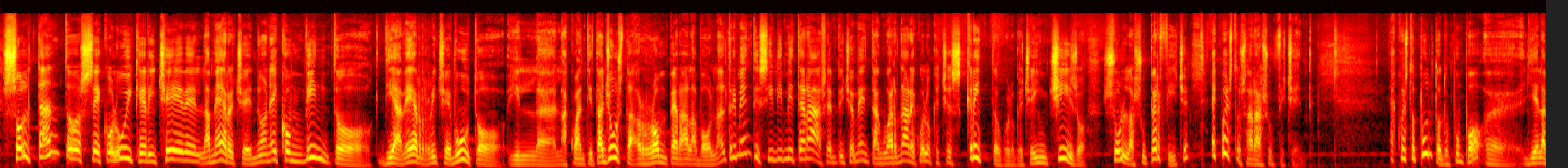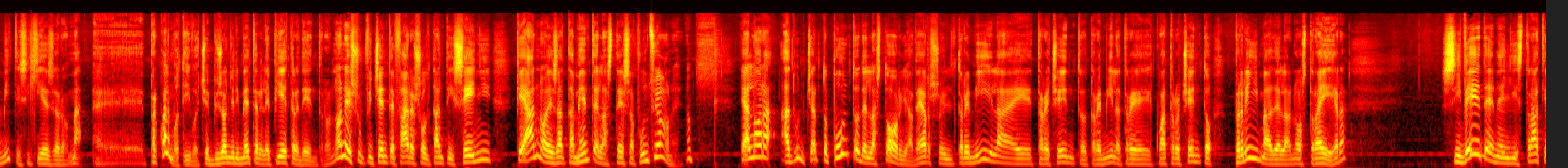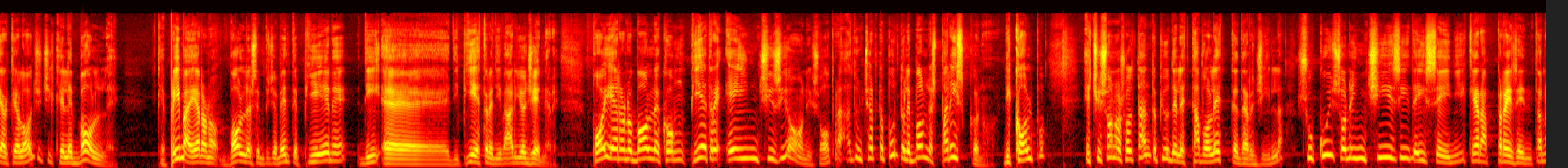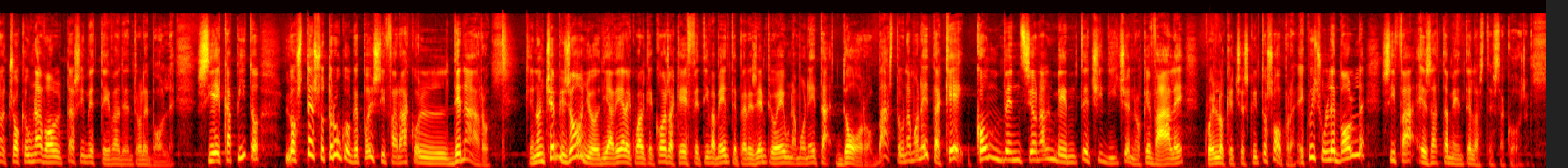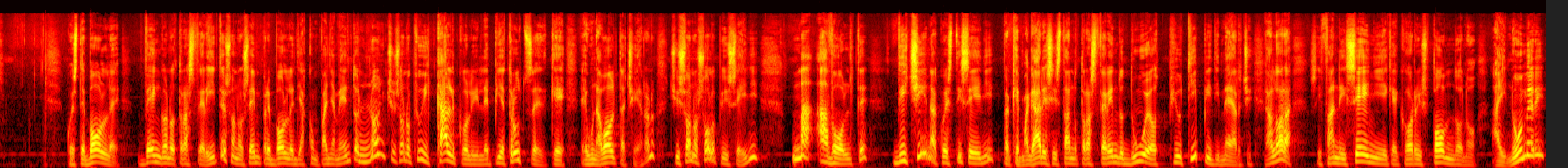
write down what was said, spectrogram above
Soltanto se colui che riceve la merce non è convinto di aver ricevuto il, la quantità giusta, romperà la bolla, altrimenti si limiterà semplicemente a guardare quello che c'è scritto, quello che c'è inciso sulla superficie e questo sarà sufficiente. E a questo punto, dopo un po', eh, gli elamiti si chiesero, ma eh, per quale motivo c'è bisogno di mettere le pietre dentro? Non è sufficiente fare soltanto i segni che hanno esattamente la stessa funzione. No? E allora ad un certo punto della storia, verso il 3300, 3400 prima della nostra era, si vede negli strati archeologici che le bolle, che prima erano bolle semplicemente piene di, eh, di pietre di vario genere, poi erano bolle con pietre e incisioni sopra, ad un certo punto le bolle spariscono di colpo e ci sono soltanto più delle tavolette d'argilla su cui sono incisi dei segni che rappresentano ciò che una volta si metteva dentro le bolle. Si è capito lo stesso trucco che poi si farà col denaro che non c'è bisogno di avere qualche cosa che effettivamente, per esempio, è una moneta d'oro, basta una moneta che convenzionalmente ci dice no, che vale quello che c'è scritto sopra. E qui sulle bolle si fa esattamente la stessa cosa. Queste bolle vengono trasferite, sono sempre bolle di accompagnamento, non ci sono più i calcoli, le pietruzze che una volta c'erano, ci sono solo più i segni, ma a volte vicino a questi segni, perché magari si stanno trasferendo due o più tipi di merci. Allora si fanno i segni che corrispondono ai numeri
